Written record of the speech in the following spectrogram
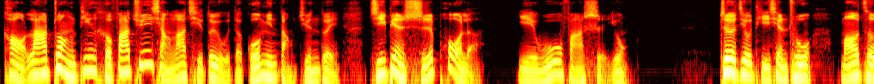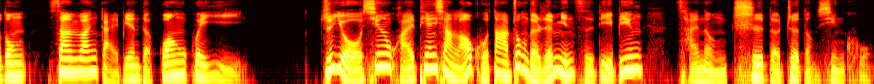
靠拉壮丁和发军饷拉起队伍的国民党军队，即便识破了，也无法使用。这就体现出毛泽东三湾改编的光辉意义。只有心怀天下劳苦大众的人民子弟兵，才能吃得这等辛苦。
